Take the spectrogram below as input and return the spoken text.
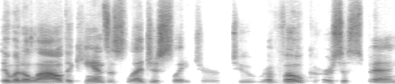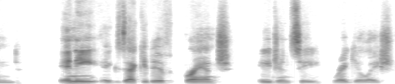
that would allow the Kansas legislature to revoke or suspend any executive branch agency regulation?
